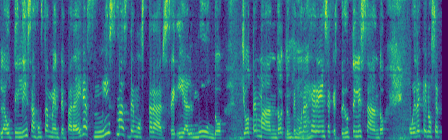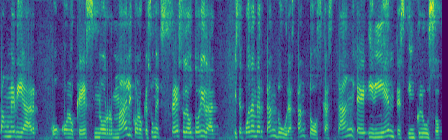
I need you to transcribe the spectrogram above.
la utilizan justamente para ellas mismas demostrarse y al mundo, yo te mando, yo tengo una gerencia que estoy utilizando, puede que no sepan mediar con, con lo que es normal y con lo que es un exceso de autoridad y se pueden ver tan duras, tan toscas, tan eh, hirientes incluso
